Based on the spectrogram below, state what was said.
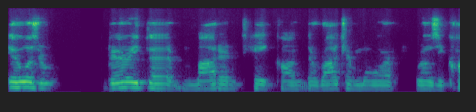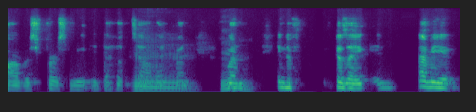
it was a very good modern take on the Roger Moore Rosie Carver's first meet at the hotel. Like when Mm, when in the because I I mean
